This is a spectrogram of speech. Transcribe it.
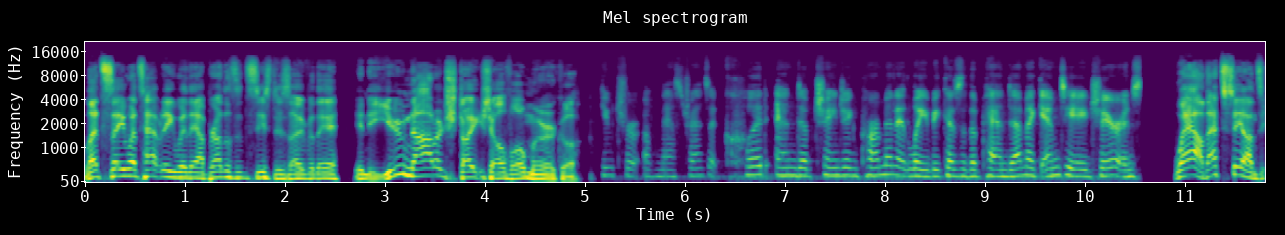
Let's see what's happening with our brothers and sisters over there in the United States of America. future of mass transit could end up changing permanently because of the pandemic. MTA chair and Wow, that sounds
